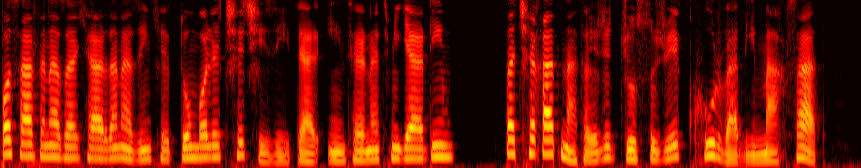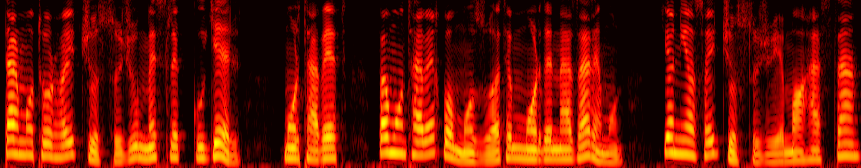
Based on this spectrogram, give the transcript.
با صرف نظر کردن از اینکه دنبال چه چیزی در اینترنت میگردیم و چقدر نتایج جستجوی کور و بی مقصد در موتورهای جستجو مثل گوگل مرتبط و منطبق با موضوعات مورد نظرمون یا نیازهای جستجوی ما هستند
